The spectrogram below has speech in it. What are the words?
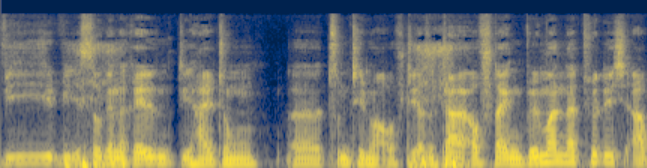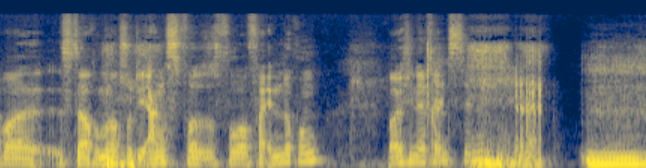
wie, wie ist so generell die Haltung äh, zum Thema Aufstieg? Also klar, aufsteigen will man natürlich, aber ist da auch immer noch so die Angst vor, vor Veränderung bei euch in der Fanszene? Mm,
